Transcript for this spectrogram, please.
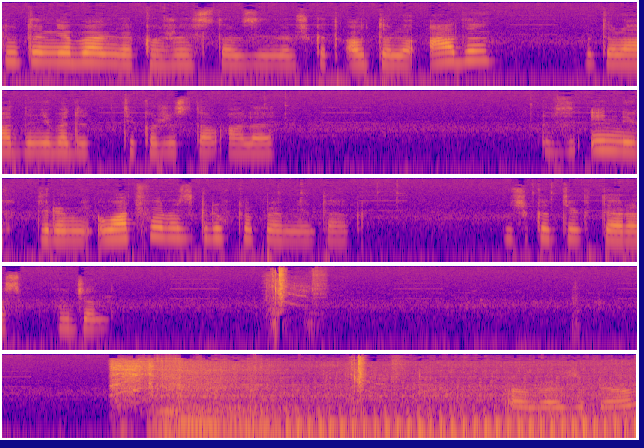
Tutaj nie będę korzystał z na przykład Autoloady. Autoloady nie będę tutaj korzystał, ale z innych, które mi ułatwią rozgrywkę pewnie tak. Na przykład jak teraz Pudzian. Dobra, zabieram.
